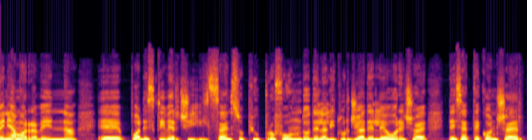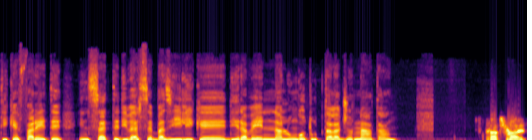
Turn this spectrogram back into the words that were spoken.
Veniamo a Ravenna. Eh, può descriverci il senso più profondo della liturgia delle ore, cioè dei sette concerti che farete in sette diverse basiliche di Ravenna lungo tutta la giornata? That's right.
